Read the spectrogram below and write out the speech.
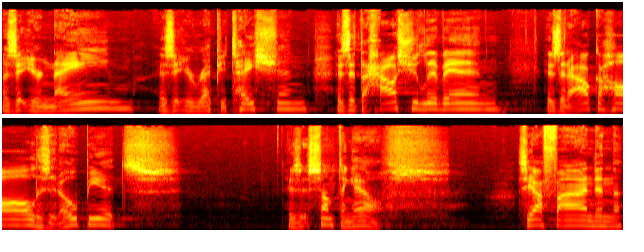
Is it your name? Is it your reputation? Is it the house you live in? Is it alcohol? Is it opiates? Is it something else? See, I find in the,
